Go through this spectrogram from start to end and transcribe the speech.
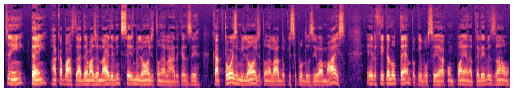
tem, tem a capacidade de armazenar de 26 milhões de toneladas, quer dizer, 14 milhões de toneladas do que se produziu a mais, ele fica no tempo que você acompanha na televisão,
